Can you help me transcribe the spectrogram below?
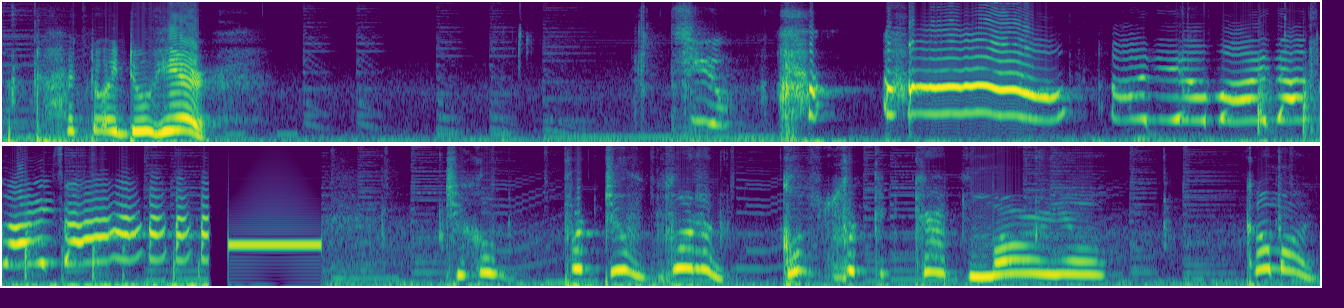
What the heck do I do here? How do you avoid that laser? Chico, but you wanna go look at Cat Mario? Come on,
